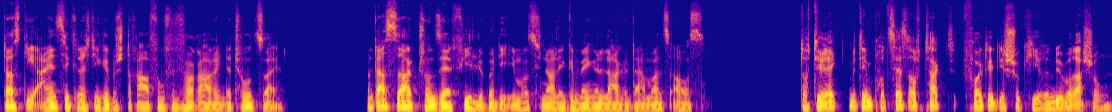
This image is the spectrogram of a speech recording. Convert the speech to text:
dass die einzig richtige Bestrafung für Ferrari der Tod sei. Und das sagt schon sehr viel über die emotionale Gemengelage damals aus. Doch direkt mit dem Prozessauftakt folgte die schockierende Überraschung.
